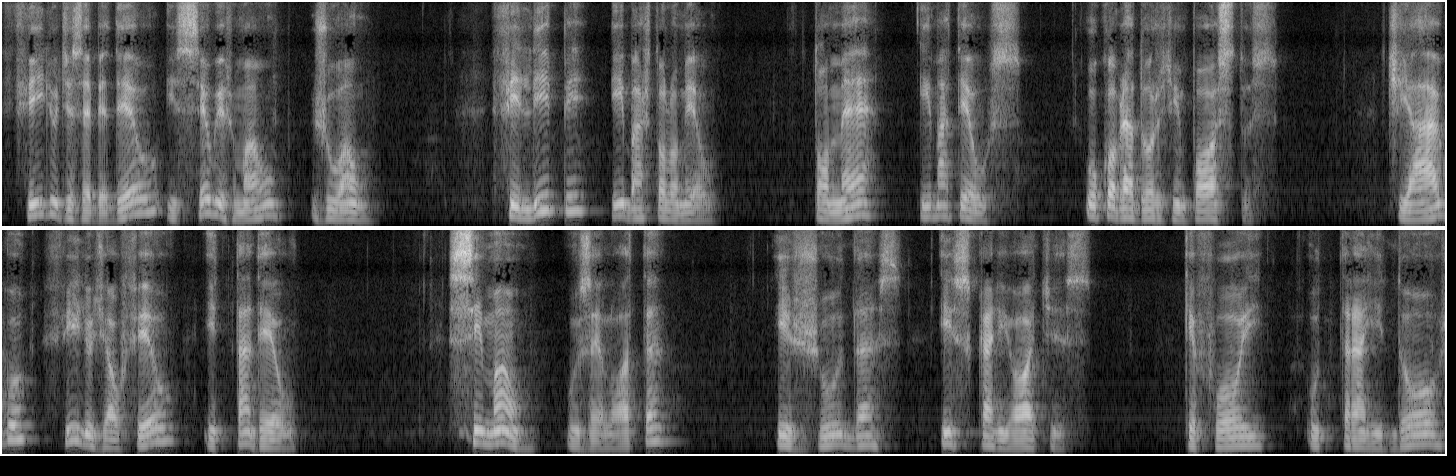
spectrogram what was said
filho de Zebedeu, e seu irmão João, Filipe e Bartolomeu, Tomé e Mateus, o cobrador de impostos, Tiago, filho de Alfeu, e Tadeu, Simão, o Zelota, e Judas Iscariotes, que foi o traidor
